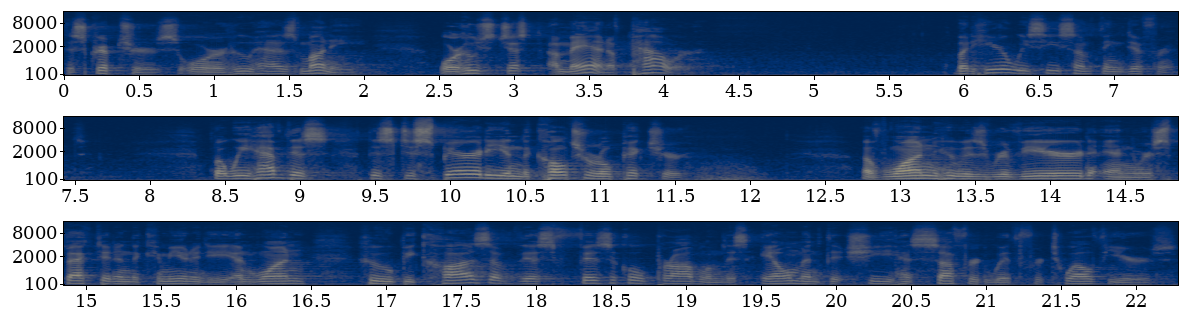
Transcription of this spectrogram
the scriptures or who has money or who's just a man of power. But here we see something different. But we have this, this disparity in the cultural picture of one who is revered and respected in the community and one who, because of this physical problem, this ailment that she has suffered with for 12 years,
